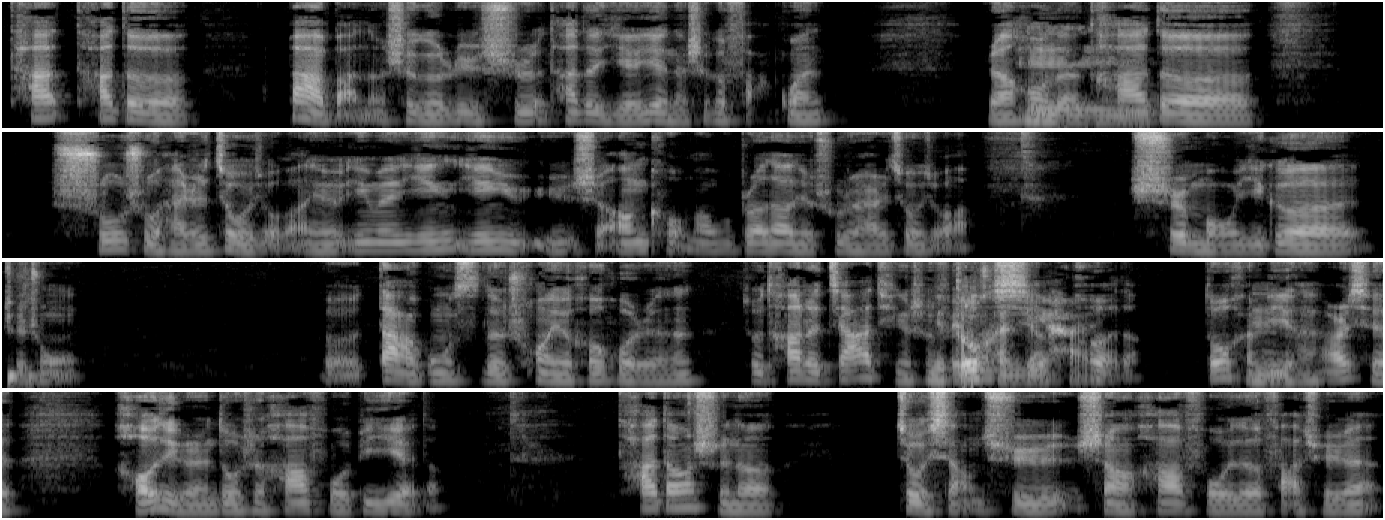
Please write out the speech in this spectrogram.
他他的爸爸呢是个律师，他的爷爷呢是个法官，然后呢，他嗯。的叔叔还是舅舅吧，因为因为英英语是 uncle 嘛，我不知道到底叔叔还是舅舅啊，是某一个这种呃大公司的创业合伙人，就他的家庭是非常显赫的，都很厉害，嗯而且好几个人都是哈佛毕业的。他当时呢就想去上哈佛的法学院。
